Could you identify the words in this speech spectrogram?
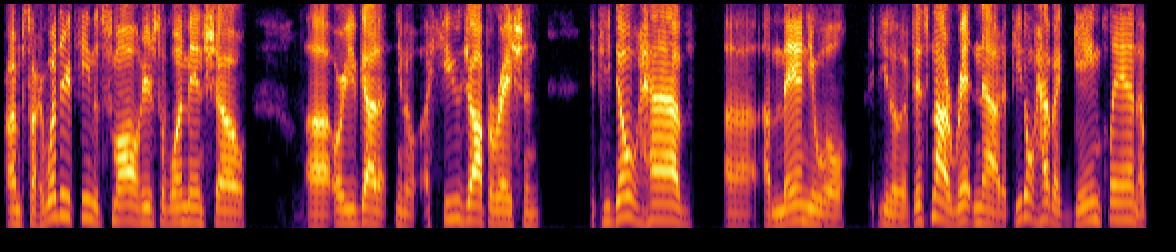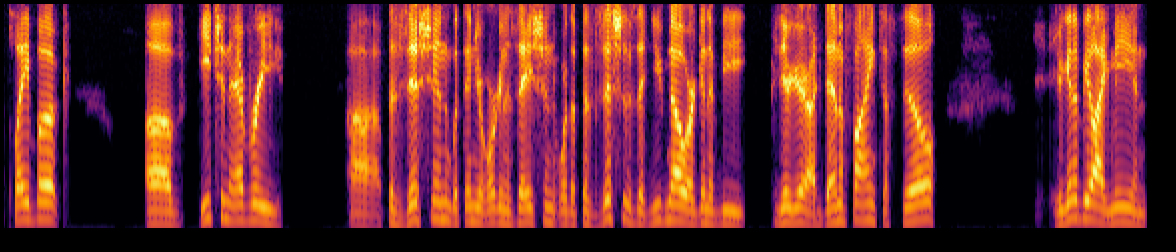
I'm sorry, whether your team is small, here's the one man show, uh, or you've got a you know a huge operation. If you don't have uh, a manual, you know, if it's not written out, if you don't have a game plan, a playbook of each and every uh, position within your organization, or the positions that you know are going to be you're identifying to fill, you're going to be like me. And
